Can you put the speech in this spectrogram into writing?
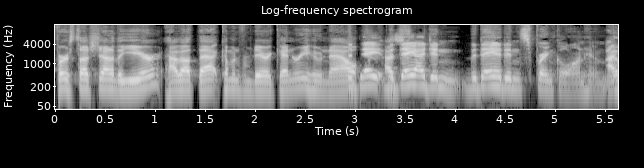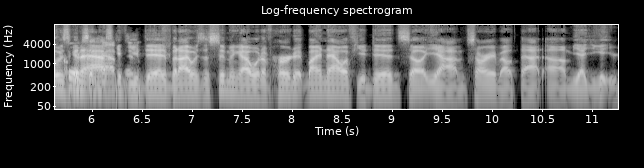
first touchdown of the year. How about that coming from Derrick Henry, who now the day the day I didn't the day I didn't sprinkle on him. I was going to ask if you did, but I was assuming I would have heard it by now if you did. So yeah, I'm sorry about that. Um, yeah, you get your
